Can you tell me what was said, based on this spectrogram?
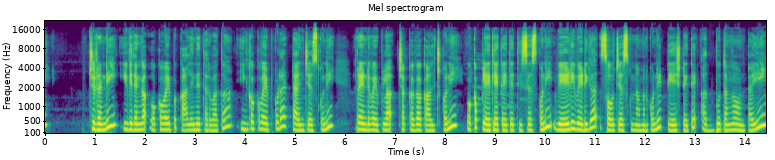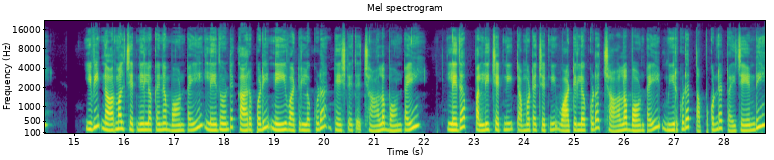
చూడండి ఈ విధంగా ఒకవైపు కాలిన తర్వాత ఇంకొక వైపు కూడా టర్న్ చేసుకొని రెండు వైపులా చక్కగా కాల్చుకొని ఒక ప్లేట్లోకి అయితే తీసేసుకొని వేడి వేడిగా సర్వ్ చేసుకున్నాం అనుకోండి టేస్ట్ అయితే అద్భుతంగా ఉంటాయి. ఇవి నార్మల్ చట్నీల్లోకైనా బాగుంటాయి. లేదు అంటే కారపొడి నెయ్యి వాటిల్లో కూడా టేస్ట్ అయితే చాలా బాగుంటాయి. లేదా పల్లీ చట్నీ టమోటా చట్నీ వాటిల్లో కూడా చాలా బాగుంటాయి. మీరు కూడా తప్పకుండా ట్రై చేయండి.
